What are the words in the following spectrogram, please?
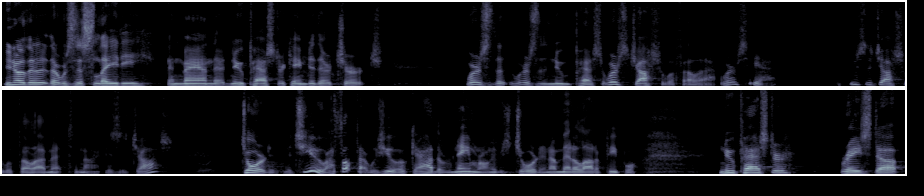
you know, there, there, was this lady and man, that new pastor came to their church. Where's the, where's the new pastor? Where's Joshua fella at? Where's he at? Who's the Joshua fella I met tonight? Is it Josh? Jordan. It's you. I thought that was you. Okay, I had the name wrong. It was Jordan. I met a lot of people. New pastor, raised up.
